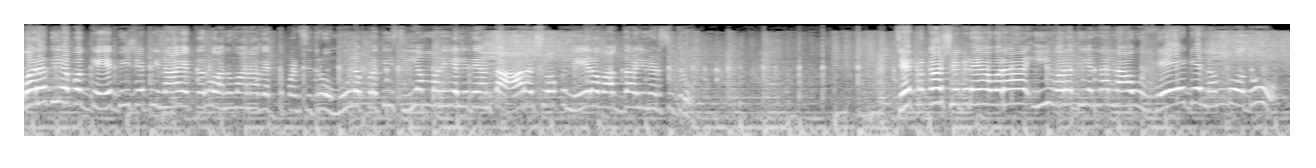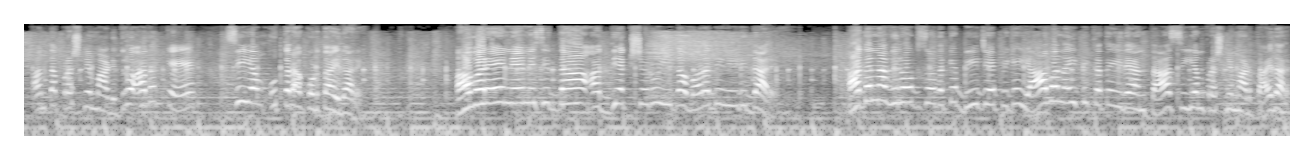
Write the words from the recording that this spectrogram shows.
ವರದಿಯ ಬಗ್ಗೆ ಬಿಜೆಪಿ ನಾಯಕರು ಅನುಮಾನ ವ್ಯಕ್ತಪಡಿಸಿದ್ರು. ಮೂಲ ಪ್ರತಿ ಸಿಎಂ ಮನೆಯಲ್ಲಿದೆ ಅಂತ ಆರ್ ಅಶೋಕ್ ನೇರ ವಾಗ್ದಾಳಿ ನಡೆಸಿದ್ರು. ಜಯಪ್ರಕಾಶ್ ಹೆಗಡೆ ಅವರ ಈ ವರದಿಯನ್ನ ನಾವು ಹೇಗೆ ನಂಬೋದು ಅಂತ ಪ್ರಶ್ನೆ ಮಾಡಿದ್ರು. ಅದಕ್ಕೆ ಸಿಎಂ ಉತ್ತರ ಕೊಡ್ತಾ ಇದ್ದಾರೆ. ಅವರೇ ನೇಮಿಸಿದ್ದ ಅಧ್ಯಕ್ಷರು ಈಗ ವರದಿ ನೀಡಿದ್ದಾರೆ. ಅದನ್ನ ವಿರೋಧಿಸೋದಕ್ಕೆ ಬಿಜೆಪಿಗೆ ಯಾವ ನೈತಿಕತೆ ಇದೆ ಅಂತ ಸಿಎಂ ಪ್ರಶ್ನೆ ಮಾಡ್ತಾ ಇದ್ದಾರೆ.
